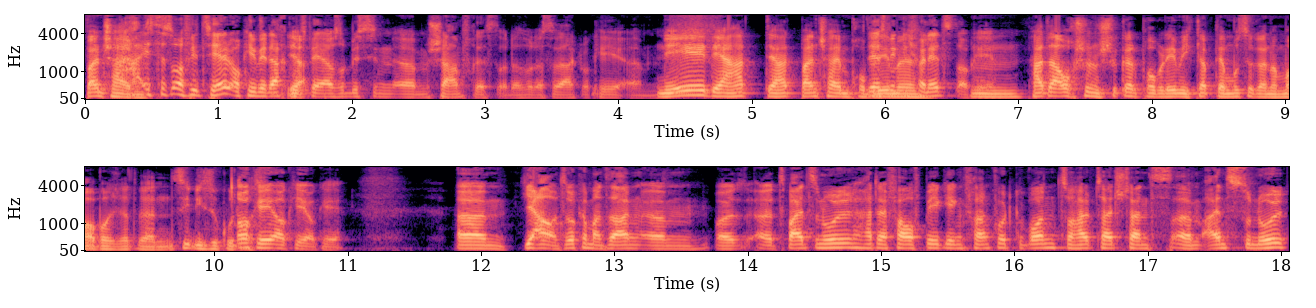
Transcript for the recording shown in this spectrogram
Bandscheiben. Ah, ist das offiziell? Okay, wir dachten, ja. das wäre so ein bisschen ähm, Schamfrist oder so, dass er sagt, okay. Ähm, nee, der hat, der hat Bandscheibenprobleme. Der ist wirklich verletzt, okay. Hm, hat er auch schon ein Stück weit Probleme. Ich glaube, der muss sogar nochmal operiert werden. Sieht nicht so gut okay, aus. Okay, okay, okay. Ähm, ja, und so kann man sagen, ähm, äh, 2 zu 0 hat der VfB gegen Frankfurt gewonnen. Zur Halbzeit stand es ähm, 1 zu 0.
